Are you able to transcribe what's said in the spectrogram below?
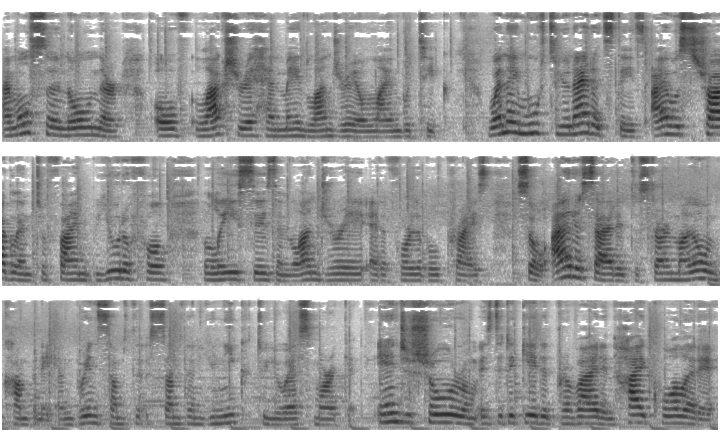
I'm also an owner of luxury handmade lingerie online boutique. When I moved to United States, I was struggling to find beautiful laces and lingerie at affordable price. So I decided to start my own company and bring something, something unique to US market. Angie Showroom is dedicated providing high quality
